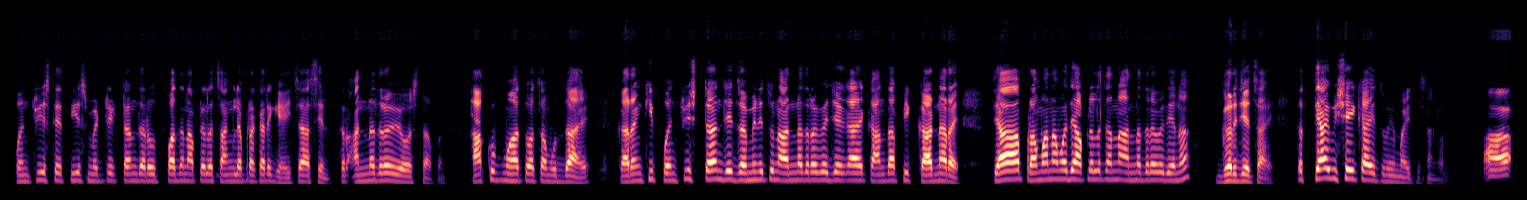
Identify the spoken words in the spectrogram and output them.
पंचवीस ते तीस मेट्रिक टन जर उत्पादन आपल्याला चांगल्या प्रकारे घ्यायचं असेल तर अन्नद्रव्य व्यवस्थापन हा खूप महत्त्वाचा मुद्दा आहे. कारण की पंचवीस टन जे जमिनीतून अन्नद्रव्य जे काय कांदा पीक काढणार आहे त्या प्रमाणामध्ये आपल्याला त्यांना अन्नद्रव्य देणं गरजेचं आहे. तर त्याविषयी काय तुम्ही माहिती सांगाल?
